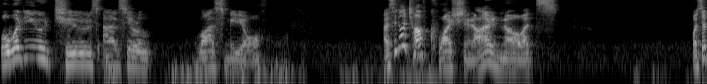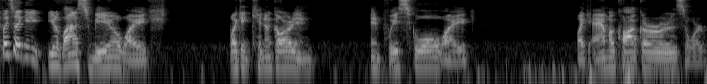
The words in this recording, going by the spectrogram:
What would you choose as your last meal? I think a tough question. I don't know. It's was it basically like your last meal like like in kindergarten in preschool like like ammo crackers or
